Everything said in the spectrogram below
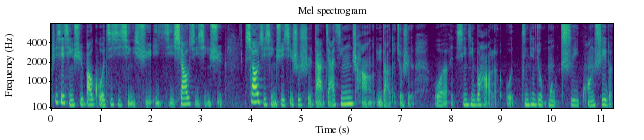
这些情绪包括积极情绪以及消极情绪。消极情绪其实是大家经常遇到的，就是我心情不好了，我今天就猛吃狂吃一顿，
